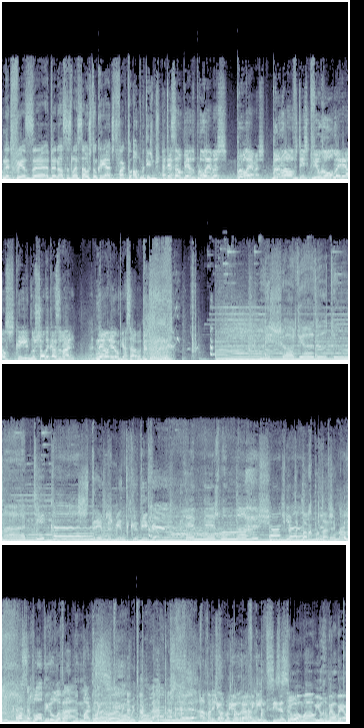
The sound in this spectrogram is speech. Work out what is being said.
na defesa da nossa seleção estão criados, de facto, automatismos. Atenção, Pedro, problemas. Problemas. Bruno Alves diz que viu Raul Meireles caído no chão da casa de banho. Não, era um Piaçaba. Mishória de temáticas Extremamente credível. É mesmo uma Espetacular de reportagem. Posso aplaudir o ladrado Nuno Marco? Muito bom, muito bom. Há várias Eu, formas de eu, eu ladrar. fiquei indeciso entre o Au Au e o Rebel Bel.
